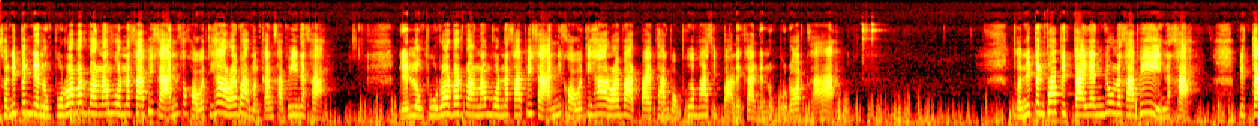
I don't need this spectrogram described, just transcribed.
ส่วนนี้เป็นเหรียญหลวงปู่รอดวัดวังน้ำวนนะคะ พี่ขาอันนี้ก็ขอไว้ที่ห้าร้อยบาทเหมือนกันค่ะพี่นะคะเหรียญหลวงปู่รอดวัดวังน้ำวนนะคะ พี่ขาอันนี้ขอไว้ที่ห้าร้อยบาทปลายทางบอกเพิ่มห้าสิบาทเลยค่ะเหรียญหลวงปู่รอดค่ะ ส่วนนี้เป็นผ้าปิดตายันยุ่งนะคะ พี่นะคะ ปิดตา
